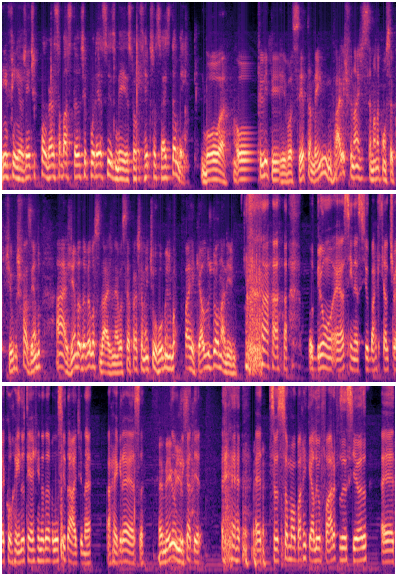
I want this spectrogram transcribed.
Enfim, a gente conversa bastante por esses meios, pelas redes sociais também. Boa. Ô, Felipe, você também, vários finais de semana consecutivos, fazendo a agenda da velocidade, né? Você é praticamente o Rubens Barrichello do jornalismo. o Grum, é assim, né? Se o Barrichello estiver correndo, tem a agenda da velocidade, né? A regra é essa. É meio Não, isso. Brincadeira. é, se você somar o Barrichello e o Farfus esse ano, é,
